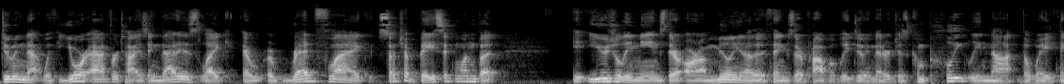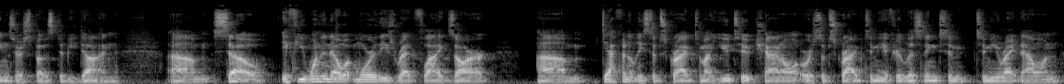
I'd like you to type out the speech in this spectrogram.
doing that with your advertising, that is like a, a red flag, such a basic one, but it usually means there are a million other things they're probably doing that are just completely not the way things are supposed to be done. Um, so if you want to know what more of these red flags are, um, definitely subscribe to my YouTube channel or subscribe to me if you're listening to, to me right now on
